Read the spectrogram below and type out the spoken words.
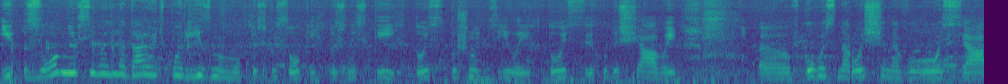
І зовні всі виглядають по-різному. Хтось високий, хтось низький, хтось пишноцілий, хтось худощавий. Е, В когось нарощене волосся,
